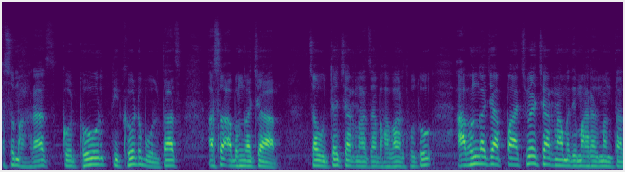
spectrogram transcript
असं महाराज कठोर तिखट बोलताच असं अभंगाच्या चौथ्या चरणाचा भावार्थ होतो. अभंगाच्या पाचव्या चरणामध्ये महाराज म्हणतात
